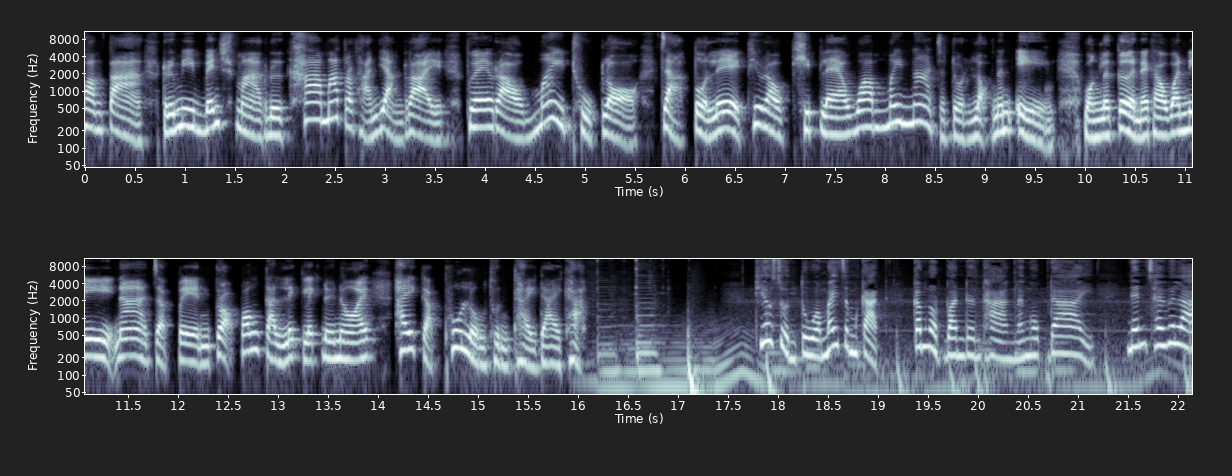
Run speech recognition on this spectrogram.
ความต่าง หรือมีเบนช์มาร์กหรือค่ามาตรฐานอย่างไร เพื่อให้เราไม่ถูกหลอกจากตัวเลขที่เราคิดแล้วว่าไม่น่าจะโดนหลอกนั่นเอง หวังเหลือเกินนะคะว่านี่น่าจะเป็นเกราะป้องกันเล็กๆ น้อยๆ ให้กับผู้ลงทุนไทยได้ค่ะ เที่ยวส่วนตัวไม่จำกัดกำหนดวันเดินทางและงบได้ เน้นใช้เวลา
